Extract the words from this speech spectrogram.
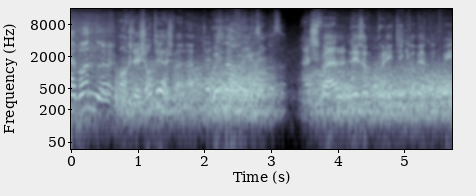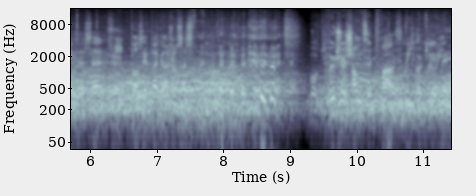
Très bonne. Bon, je l'ai chanté à cheval. Hein. Oui, non. À cheval, les hommes politiques l'ont bien compris. Ça, je ne pensais pas qu'un jour ça se ferait. bon, tu veux que je chante cette phrase Oui, Ok, oui, oui. mais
